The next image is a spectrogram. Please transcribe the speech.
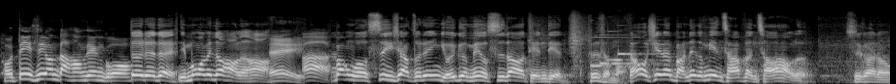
我第一次用大红电锅。对对对，你们外面都好了哈。哎，啊，帮我试一下，昨天有一个没有试到的甜点，这是什么？然后我现在把那个面茶粉炒好了，试试看哦，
